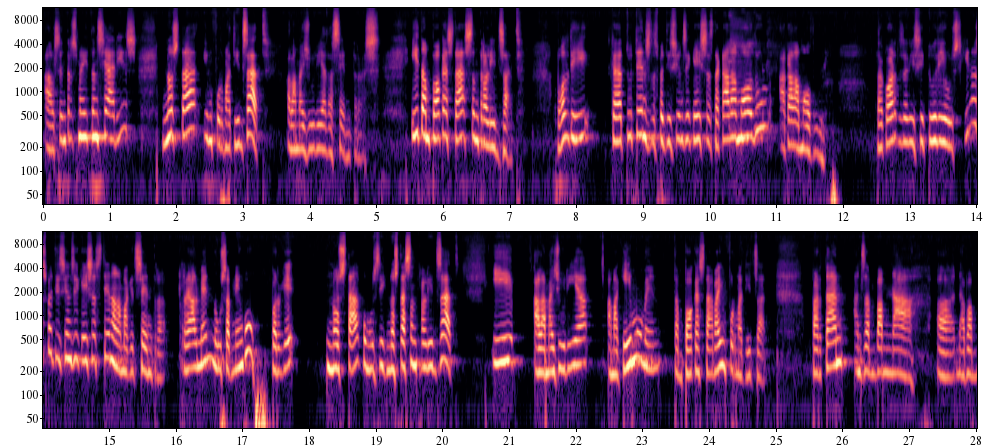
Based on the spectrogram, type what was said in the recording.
als centres penitenciaris, no està informatitzat a la majoria de centres. I tampoc està centralitzat. Vol dir que tu tens les peticions i queixes de cada mòdul a cada mòdul. D'acord? És a dir, si tu dius quines peticions i queixes tenen en aquest centre, realment no ho sap ningú, perquè no està, com us dic, no està centralitzat. I a la majoria, en aquell moment, tampoc estava informatitzat. Per tant, ens en vam anar eh, anàvem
